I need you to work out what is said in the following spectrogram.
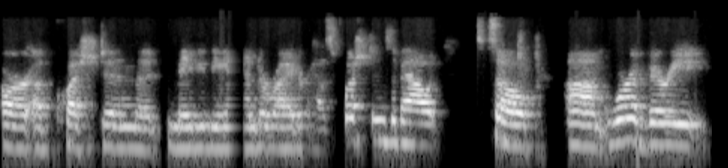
are of question that maybe the underwriter has questions about. So um, we're a very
